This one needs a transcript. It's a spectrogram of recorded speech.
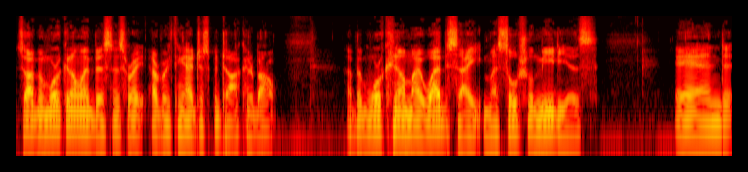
So, I've been working on my business, right? Everything I've just been talking about. I've been working on my website, my social medias, and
